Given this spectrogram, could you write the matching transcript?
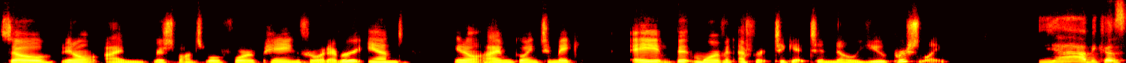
So, you know, I'm responsible for paying for whatever. And, you know, I'm going to make a bit more of an effort to get to know you personally. yeah because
